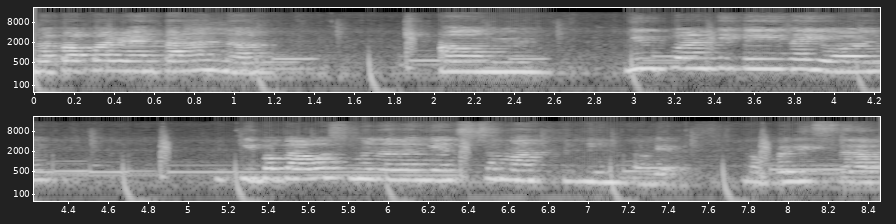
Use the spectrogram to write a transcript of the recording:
napaparentahan na, um, yung 20k na yon ibabawas mo na lang yan sa monthly income. Yes. Mabilis na lang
